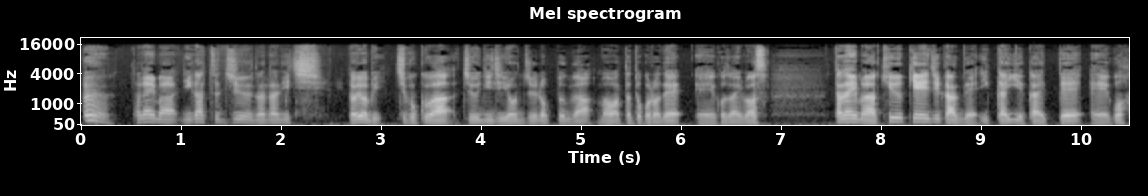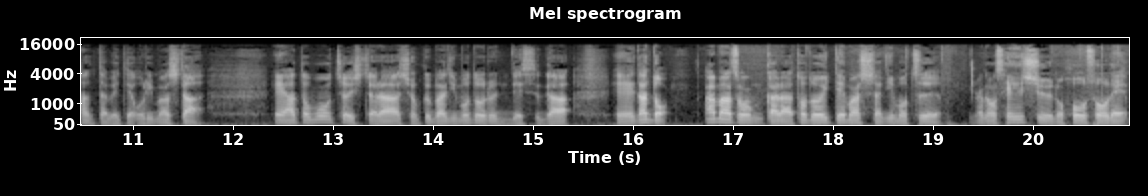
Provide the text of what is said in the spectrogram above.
ただいま2月17日土曜日時刻は12時46分が回ったところで、えー、ございます。ただいま休憩時間で一回家帰って、えー、ご飯食べておりました、えー、あともうちょいしたら職場に戻るんですが、えー、なんと Amazon から届いてました荷物。あの先週の放送で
